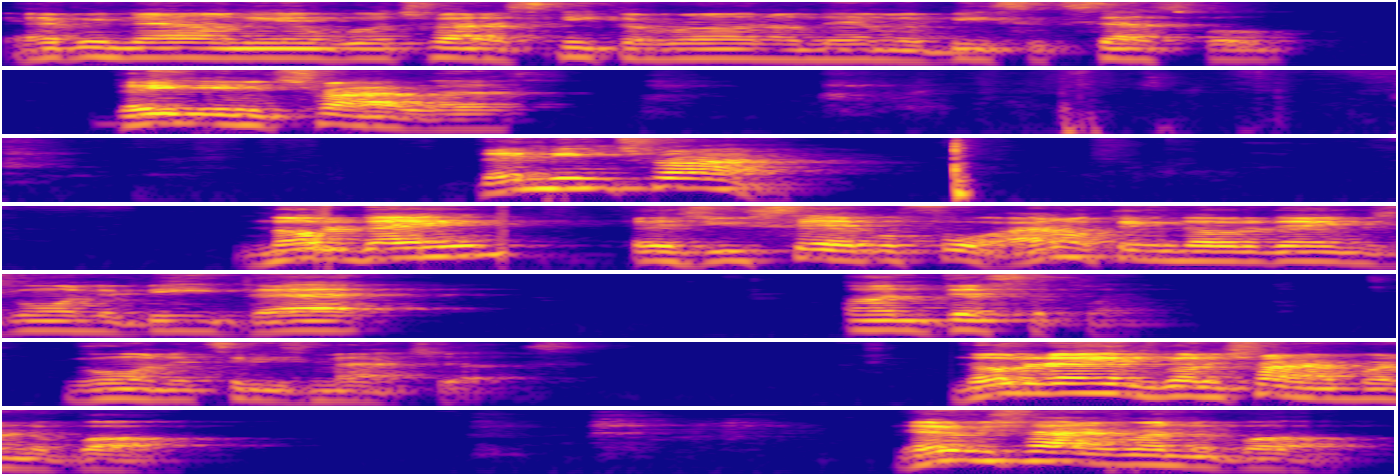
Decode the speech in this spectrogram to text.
Every now and then we'll try to sneak a run on them and be successful. They didn't try left. They didn't try. Notre Dame, as you said before, I don't think Notre Dame is going to be that undisciplined going into these matchups. Notre Dame is going to try and run the ball. They're going to try to run the ball.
